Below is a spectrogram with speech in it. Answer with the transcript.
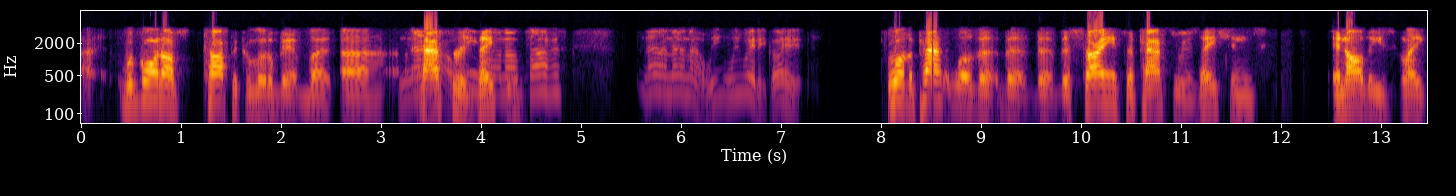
uh, we're going off topic a little bit, but uh no, pasteurization. No, no, no. We we with it. Go ahead. Well, the past, well, the, the the the science of pasteurizations and all these like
